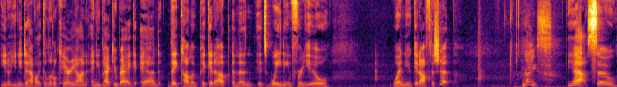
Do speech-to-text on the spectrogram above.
you know, you need to have like a little carry on, and you pack your bag and they come and pick it up, and then it's waiting for you when you get off the ship. Nice. Yeah. So,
